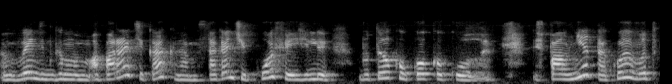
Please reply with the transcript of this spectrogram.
в вендинговом аппарате, как там, стаканчик кофе или бутылку Кока-Колы. Вполне такое вот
